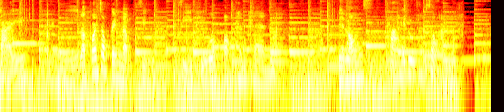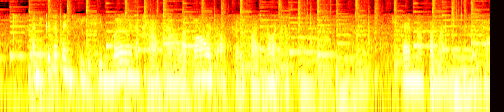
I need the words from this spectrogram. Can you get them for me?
สๆอย่างนี้ แล้วก็จะเป็นแบบสีสีผิวแบบออกแทนๆหน่อย เดี๋ยวลองทาให้ดูทั้งสองอันนะคะ อันนี้ก็จะเป็นสีชิมเมอร์นะคะทาแล้วก็มันจะออกใสๆหน่อย ได้มาประมาณนี้ค่ะ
